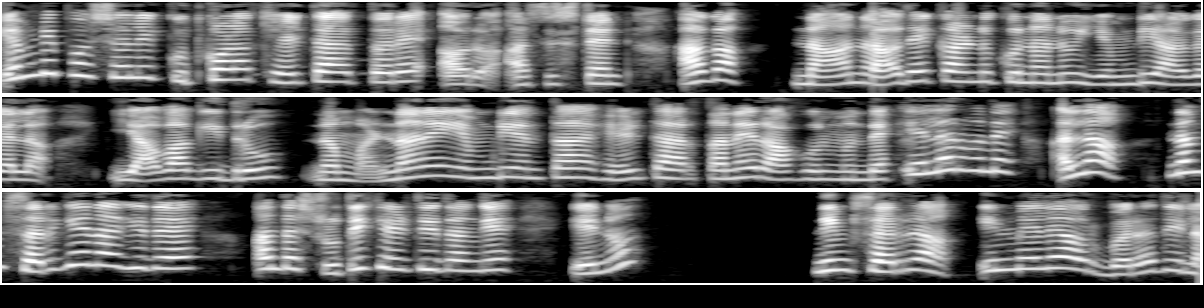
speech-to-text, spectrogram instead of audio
ಎಂ ಡಿ ಪೋಸ್ಟ್ ಅಲ್ಲಿ ಕುತ್ಕೊಳಕ್ ಹೇಳ್ತಾ ಇರ್ತಾರೆ ಅವ್ರ ಅಸಿಸ್ಟೆಂಟ್ ಆಗ ನಾನು ಯಾವುದೇ ಕಾರಣಕ್ಕೂ ನಾನು ಎಂ ಡಿ ಆಗಲ್ಲ. ಯಾವಾಗಿದ್ರು ನಮ್ಮ ಅಣ್ಣನೇ ಎಂ ಡಿ ಅಂತ ಹೇಳ್ತಾ ಇರ್ತಾನೆ ರಾಹುಲ್ ಮುಂದೆ. ಎಲ್ಲರ ಮುಂದೆ? ಅಲ್ಲ, ನಮ್ ಸರ್ಗೇನಾಗಿದೆ ಅಂತ ಶ್ರುತಿ ಕೇಳ್ತಿದ್ದಂಗೆ, ಏನು? ನಿಮ್ ಸರ್ರ? ಇನ್ಮೇಲೆ ಅವ್ರು ಬರೋದಿಲ್ಲ.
